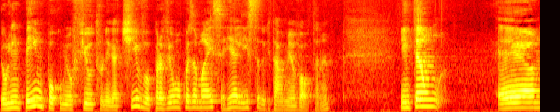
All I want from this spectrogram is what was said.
eu limpei um pouco o meu filtro negativo para ver uma coisa mais realista do que estava à minha volta, né? Então, é,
